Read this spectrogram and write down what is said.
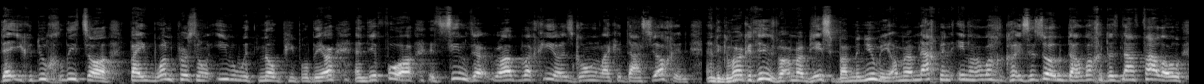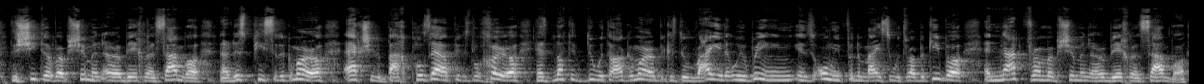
that you could do chalitza by one person or even with no people there, and therefore it seems that Rabbi Bachia is going like a das yachid. And the Gemara continues, but Rabbi Yisrael, but Menyumi, Rabbi Nachman in halacha is the halacha does not follow the sheet of Rabbi Shimon or Rabbi Yechon Samla. Now this piece of the Gemara actually the Bach pulls out because the l'chayra has nothing to do with our Gemara because the raya that we're bringing is only for the Maisa with Rabbi Kiva and not from Rabbi Shimon or Rabbi Yechon Samla.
